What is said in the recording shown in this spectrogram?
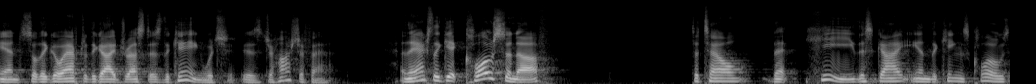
And so they go after the guy dressed as the king, which is Jehoshaphat. And they actually get close enough to tell that he, this guy in the king's clothes,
